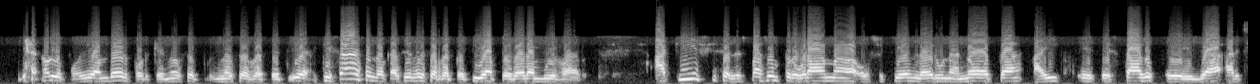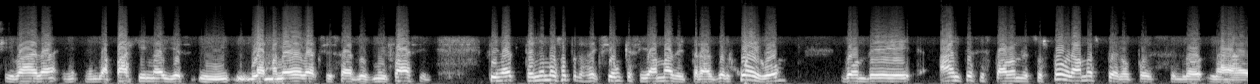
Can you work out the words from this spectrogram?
ya no lo podían ver porque no se no se repetía. Quizás en ocasiones se repetía, pero era muy raro. Aquí si se les pasa un programa o si quieren leer una nota, ahí eh, está eh, ya archivada en, la página y, es, y, la manera de accesarlo es muy fácil. Tenemos otra sección que se llama Detrás del Juego, donde antes estaban nuestros programas, pero pues la,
